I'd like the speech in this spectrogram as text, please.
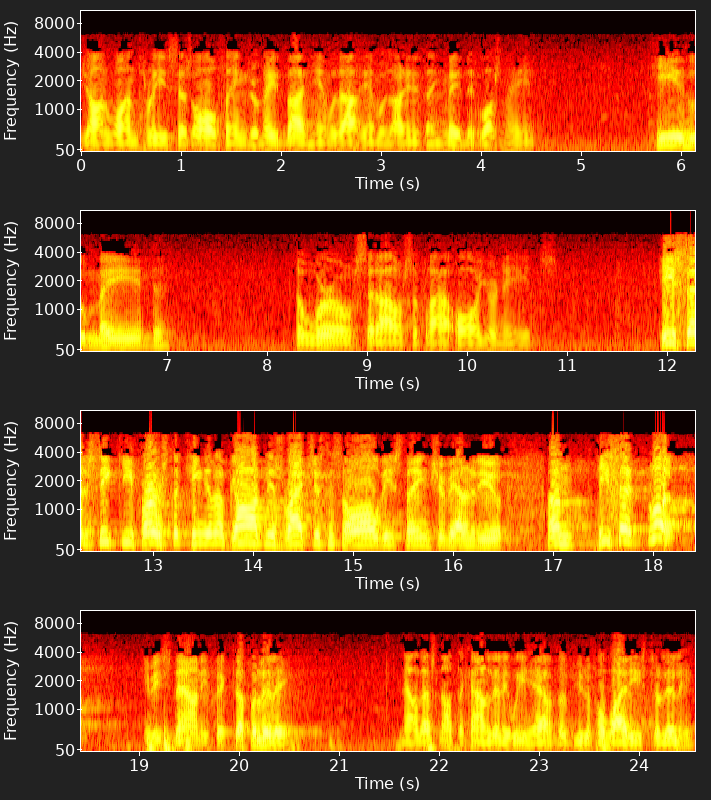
John 1 3 says, All things are made by him. Without him was not anything made that was made. He who made the world said, I'll supply all your needs. He said, Seek ye first the kingdom of God and his righteousness, and all these things shall be added unto you. Um, he said, Look, he reached down, he picked up a lily. Now, that's not the kind of lily we have, the beautiful white Easter lily.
